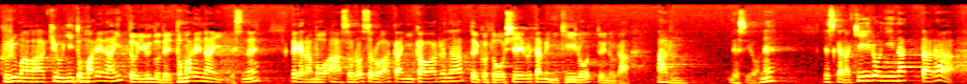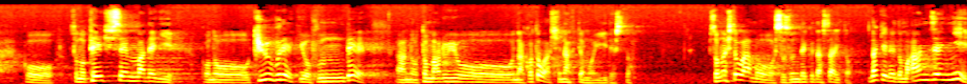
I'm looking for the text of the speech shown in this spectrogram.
車は急に止まれないというので止まれないですね。だからもうああそろそろ赤に変わるなということを教えるために黄色というのがあるんですよね。ですから黄色になったらこうその停止線までにこの急ブレーキを踏んであの止まるようなことはしなくてもいいですと。その人はもう進んでくださいと。だけれども安全に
